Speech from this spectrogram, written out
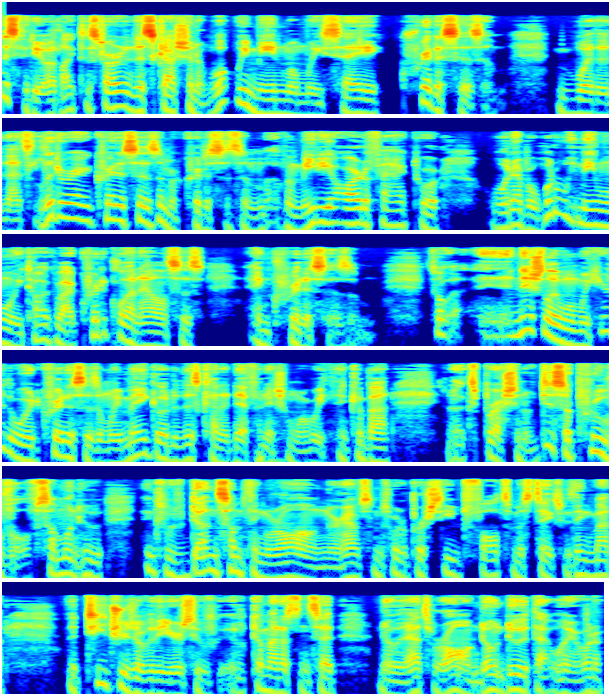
this video, I'd like to start a discussion of what we mean when we say criticism, whether that's literary criticism or criticism of a media artifact or whatever. What do we mean when we talk about critical analysis and criticism? So initially, when we hear the word criticism, we may go to this kind of definition where we think about you know, expression of disapproval of someone who thinks we've done something wrong or have some sort of perceived faults, mistakes. We think about the teachers over the years who've come at us and said, no, that's wrong. Don't do it that way or whatever.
